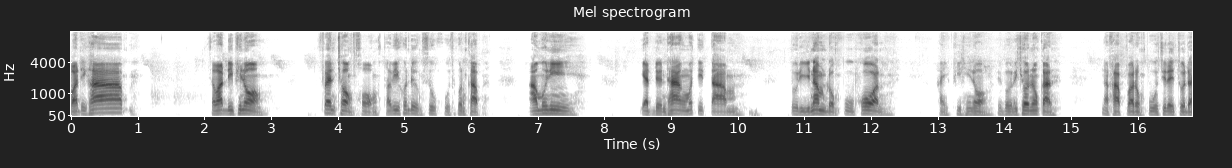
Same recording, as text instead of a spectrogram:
วัสดีครับ สวัสดีพี่น้อง แฟนช่องของทวีคนเดิมสู้ขู่ทุกคนครับ อามุนีแอดเดินทางมาติดตาม ตัวดีน้ำหลวงปู่พรให้พี่พี่น้องไปเบิ่งในช่วงน้องกันนะครับ ว่าหลวงปู่ที่ได้ตัวใด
